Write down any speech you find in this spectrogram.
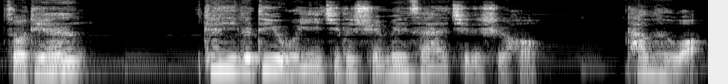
昨天跟一个低我一级的学妹在一起的时候，她问我：“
